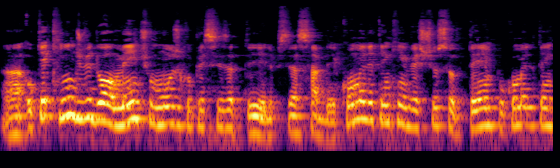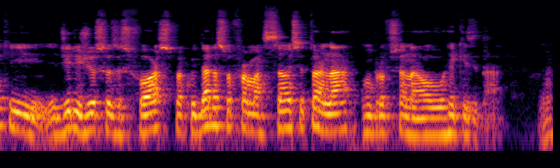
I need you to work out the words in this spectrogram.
Uh, o que que individualmente o músico precisa ter? Ele precisa saber como ele tem que investir o seu tempo, como ele tem que dirigir os seus esforços para cuidar da sua formação e se tornar um profissional requisitado. Né?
